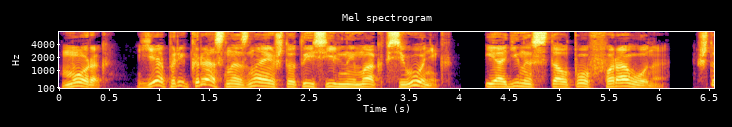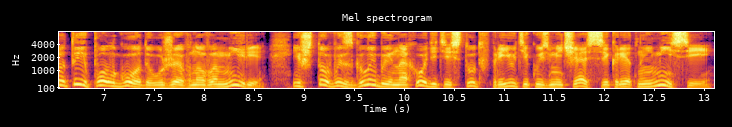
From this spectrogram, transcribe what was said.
«Морок, я прекрасно знаю, что ты сильный маг-псионик и один из столпов фараона. что ты полгода уже в новом мире, и что вы с Глыбой находитесь тут в приюте Кузьмича с секретной миссией.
